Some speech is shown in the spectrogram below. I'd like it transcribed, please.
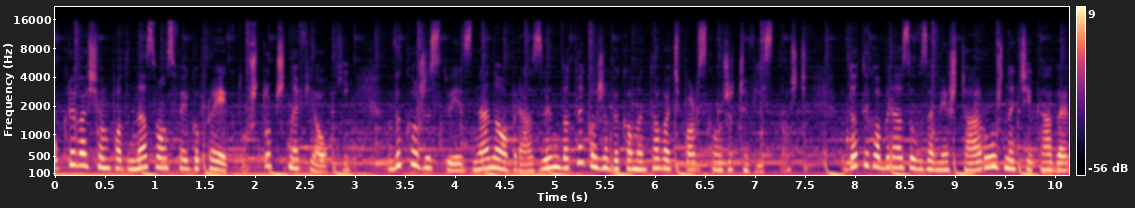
ukrywa się pod nazwą swojego projektu Sztuczne Fiołki. Wykorzystuje znane obrazy do tego, żeby komentować polską rzeczywistość. Do tych obrazów zamieszcza różne ciekawe,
